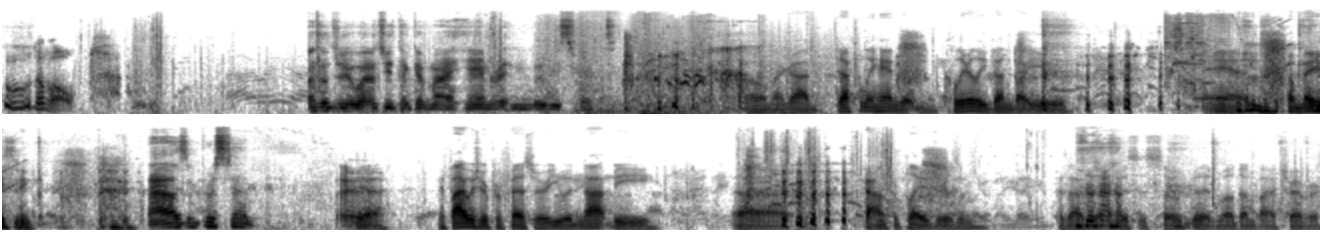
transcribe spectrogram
to the vault. Uncle Drew, what did you think of my handwritten movie script? Oh my god. Definitely handwritten. Clearly done by you. and amazing. Thousand percent. Yeah. If I was your professor, you would not be uh, bound for plagiarism. Because I'd be like, this is so good. Well done by Trevor.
